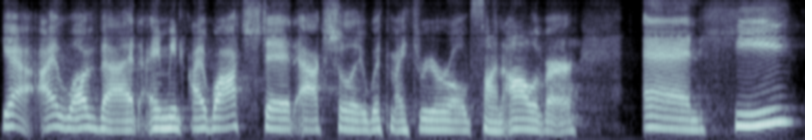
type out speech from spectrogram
Yeah, I love that. I mean, I watched it actually with my three year old son, Oliver, and he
